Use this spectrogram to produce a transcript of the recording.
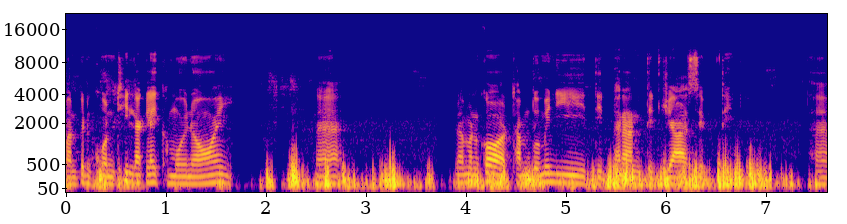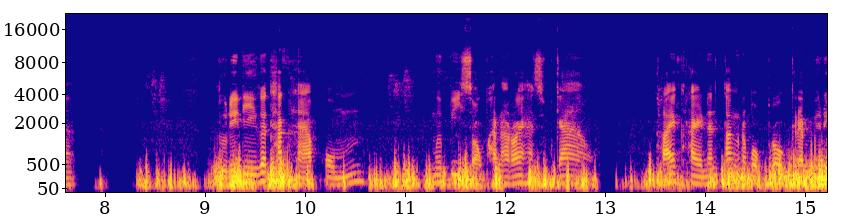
มันเป็นคนที่ลักเล็กขโมยน้อยนะฮะ แล้วมันก็ทำตัวไม่ดีติดพนันติดยาเสพติดนะฮะอยู่ดีๆก็ทักหาผมเมื่อปี 2559 คล้ายใครนั้นตั้งระบบโปรแกรมอยู่ใน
